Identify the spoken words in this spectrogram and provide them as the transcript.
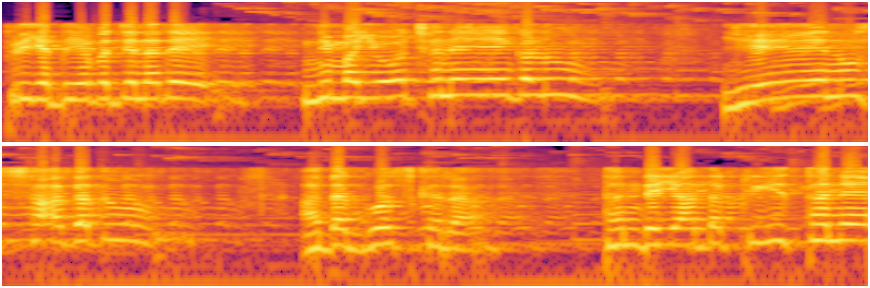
ಪ್ರಿಯ ದೇವಜನರೇ, ನಿಮ್ಮ ಯೋಚನೆಗಳು ಏನು ಸಾಗದು? ಅದಕ್ಕೋಸ್ಕರ ತಂದೆಯಾದ ಕ್ರಿಸ್ತನೇ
